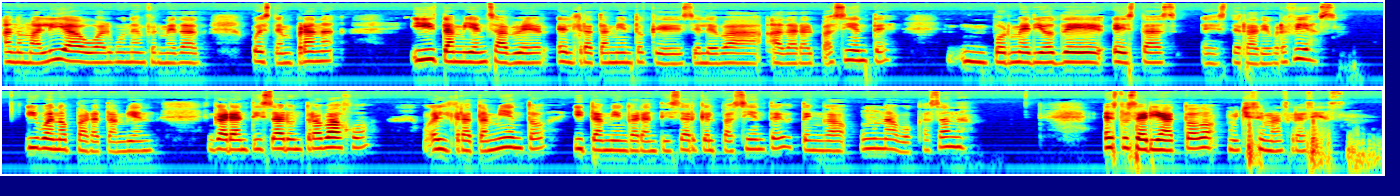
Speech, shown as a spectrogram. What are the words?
anomalía o alguna enfermedad pues temprana y también saber el tratamiento que se le va a dar al paciente mm, por medio de estas este, radiografías. Y bueno, para también garantizar un trabajo, el tratamiento y también garantizar que el paciente tenga una boca sana. Esto sería todo. Muchísimas gracias.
